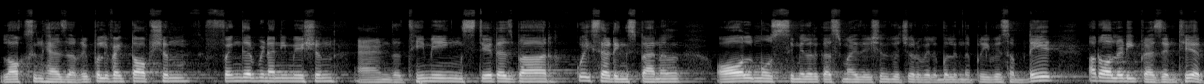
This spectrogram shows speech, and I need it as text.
lock screen has a ripple effect option fingerprint animation and the theming status bar quick settings panel almost similar customizations which are available in the previous update are already present here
